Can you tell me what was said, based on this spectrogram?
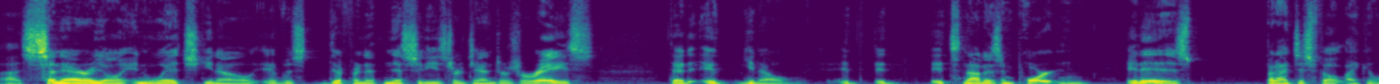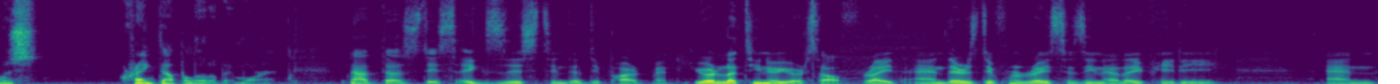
uh, scenario in which you know it was different ethnicities or genders or race, that it you know it, it it's not as important. It is, but I just felt like it was cranked up a little bit more. Now, does this exist in the department? You're Latino yourself, right? And there's different races in LAPD. And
